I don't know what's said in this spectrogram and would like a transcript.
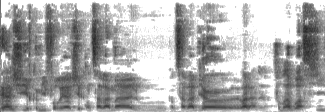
réagir comme il faut réagir quand ça va mal quand ça va bien. Euh, voilà, faudra voir si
